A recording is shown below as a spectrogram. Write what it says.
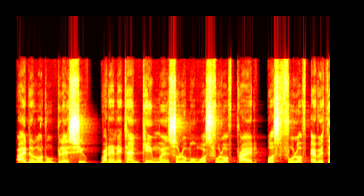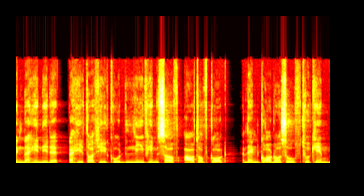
I, the Lord, will bless you. But then the time came when Solomon was full of pride, was full of everything that he needed, that he thought he could leave himself out of God. And then God also took him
